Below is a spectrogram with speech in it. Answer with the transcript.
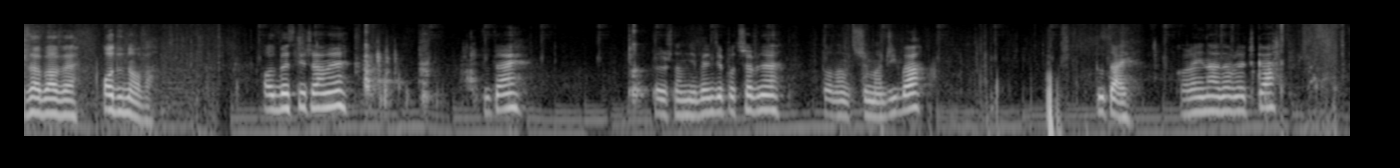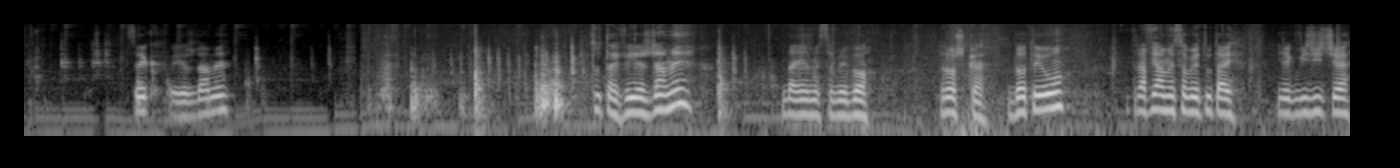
zabawę od nowa. Odbezpieczamy. Tutaj. To już nam nie będzie potrzebne. To nam trzyma jiba. Tutaj kolejna zawleczka. Cyk, wyjeżdżamy. Tutaj wyjeżdżamy. Dajemy sobie go troszkę do tyłu. Trafiamy sobie tutaj, jak widzicie,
